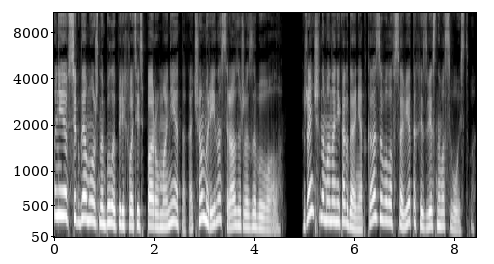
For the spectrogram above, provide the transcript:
У нее всегда можно было перехватить пару монеток, о чем Рина сразу же забывала. Женщинам она никогда не отказывала в советах известного свойства.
